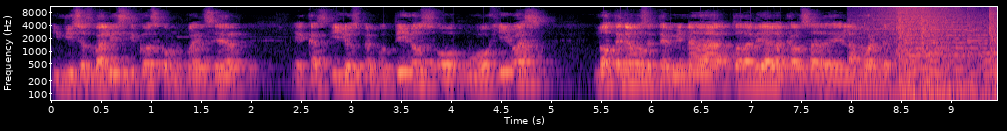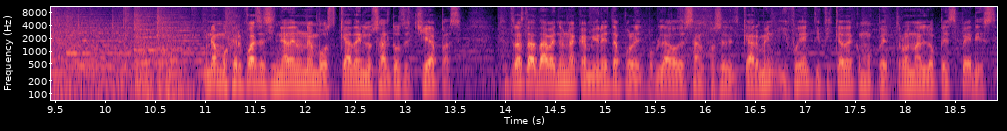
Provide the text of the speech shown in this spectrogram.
indicios balísticos, como pueden ser eh, casquillos percutidos o, u ojivas. No tenemos determinada todavía la causa de la muerte. Una mujer fue asesinada en una emboscada en los altos de Chiapas. Se trasladaba en una camioneta por el poblado de San José del Carmen y fue identificada como Petrona López Pérez,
